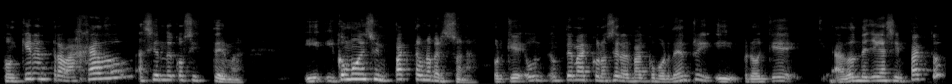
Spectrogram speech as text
¿Con quién han trabajado haciendo ecosistemas? ¿Y, cómo eso impacta a una persona? Porque un, tema es conocer al banco por dentro, y pero ¿qué, ¿a dónde llega ese impacto?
